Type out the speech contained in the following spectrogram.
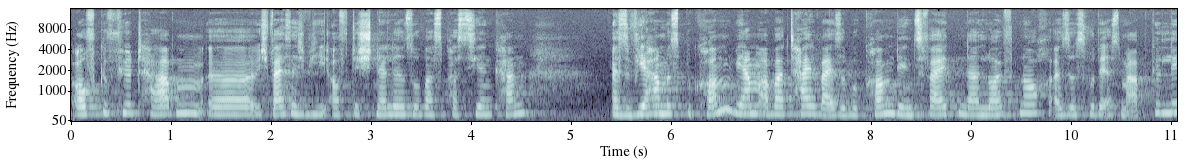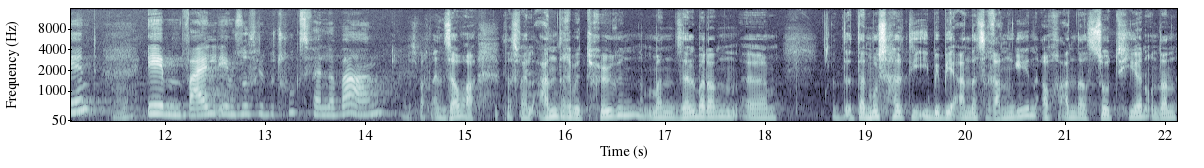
aufgeführt haben. Äh, ich weiß nicht, wie auf die Schnelle sowas passieren kann. Also wir haben es bekommen, wir haben aber teilweise bekommen. Den zweiten, da läuft noch, also es wurde erstmal abgelehnt, mhm. eben weil eben so viele Betrugsfälle waren. Das macht einen sauer, dass weil andere betrügen, man selber dann, äh, dann muss halt die IBB anders rangehen, auch anders sortieren und dann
